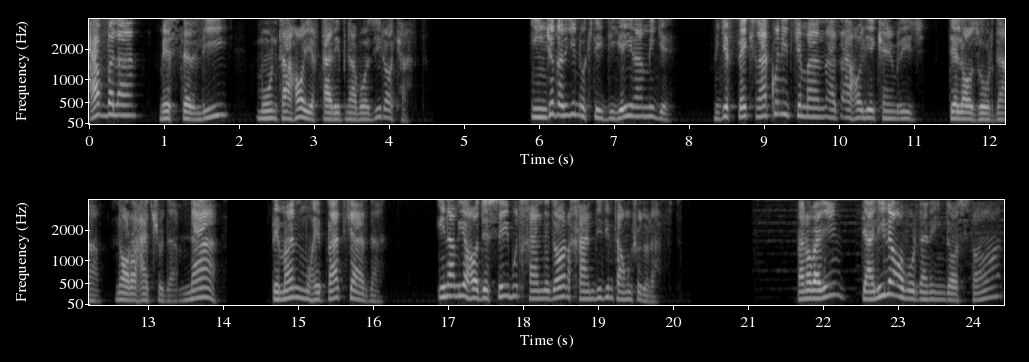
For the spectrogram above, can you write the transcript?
اولا مستر لی منتهای قریب نوازی را کرد. اینجا داره یه نکته دیگه ای میگه. میگه فکر نکنید که من از اهالی کمبریج دلازردم ناراحت شدم. نه به من محبت کردن. اینم یه حادثه ای بود خندهدار خندیدیم تموم شد و رفت. بنابراین دلیل آوردن این داستان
